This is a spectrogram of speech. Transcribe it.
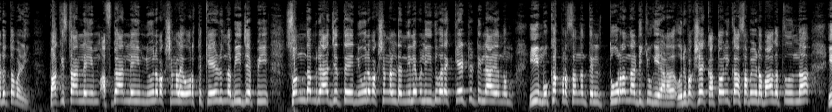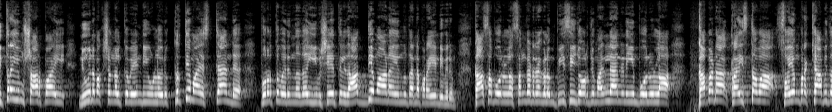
അടുത്ത വഴി. പാകിസ്ഥാനിലെയും അഫ്ഗാനിലെയും ന്യൂനപക്ഷങ്ങളെ ഓർത്ത് കേഴുന്ന ബി ജെ പി സ്വന്തം രാജ്യത്തെ ന്യൂനപക്ഷങ്ങളുടെ നിലവിളി ഇതുവരെ കേട്ടിട്ടില്ല എന്നും ഈ മുഖപ്രസംഗത്തിൽ തുറന്നടിക്കുകയാണ്. ഒരുപക്ഷെ കത്തോലിക്ക സഭയുടെ ഭാഗത്തു നിന്ന് ഇത്രയും ഷാർപ്പായി ന്യൂനപക്ഷങ്ങൾക്ക് വേണ്ടിയുള്ള ഒരു കൃത്യമായ സ്റ്റാൻഡ് പുറത്തു വരുന്നത് ഈ വിഷയത്തിൽ ഇതാദ്യമാണ് എന്ന് തന്നെ പറയേണ്ടി വരും. കാസ പോലുള്ള സംഘടനകളും പി സി ജോർജും അനിൽ ആന്റണിയും പോലുള്ള കപട ക്രൈസ്തവ സ്വയം പ്രഖ്യാപിത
